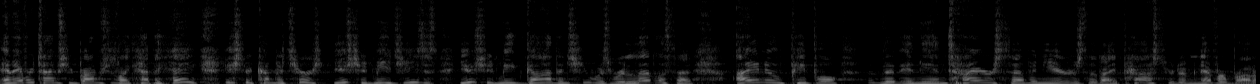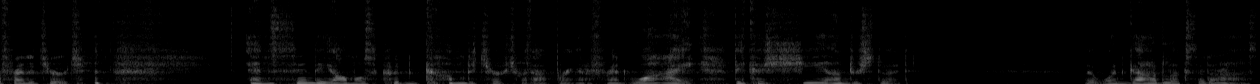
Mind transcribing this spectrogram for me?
And every time she brought them, she was like, happy, hey, you should come to church. You should meet Jesus. You should meet God. And she was relentless at it. I knew people that in the entire seven years that I pastored them never brought a friend to church. and Cindy almost couldn't come to church without bringing a friend. Why? Because she understood that when God looks at us,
